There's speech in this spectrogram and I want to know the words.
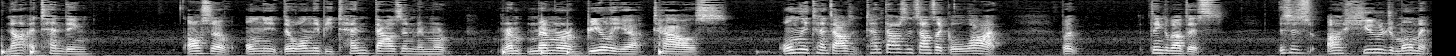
not attending. Also, only there will only be ten thousand memor- rem- memorabilia towels. Only ten thousand. Ten thousand sounds like a lot, but think about this. This is a huge moment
